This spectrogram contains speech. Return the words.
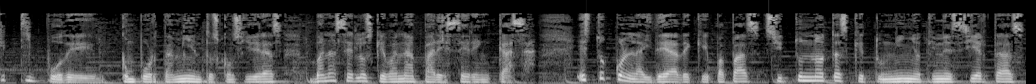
¿Qué tipo de comportamientos consideras van a ser los que van a aparecer en casa? Esto con la idea de que papás, si tú notas que tu niño tiene ciertas,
